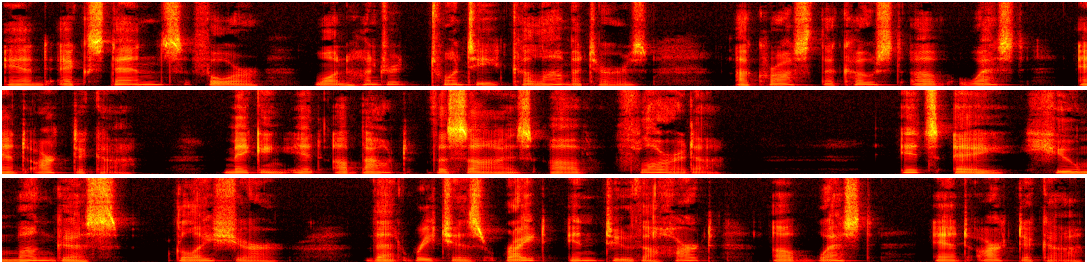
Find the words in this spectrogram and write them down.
and extends for 120 kilometers across the coast of West Antarctica, making it about the size of Florida. It's a humongous glacier that reaches right into the heart of West Antarctica,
